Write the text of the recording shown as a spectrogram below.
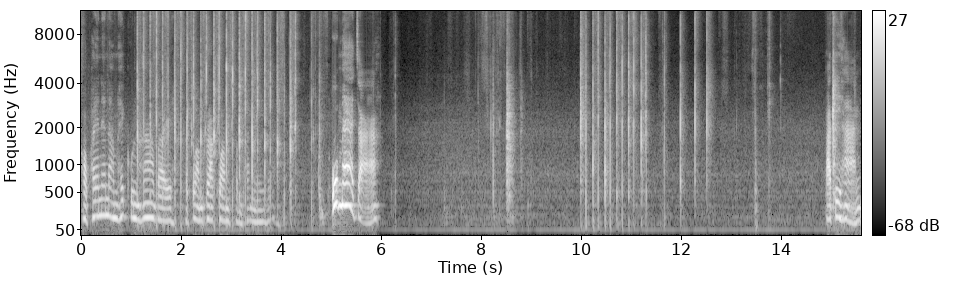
ขอไพ่แนะนำให้คุณห้าใบกับความรักความสัมพันธ์นี้อู้แม่จ๋า ฏิหาริย์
